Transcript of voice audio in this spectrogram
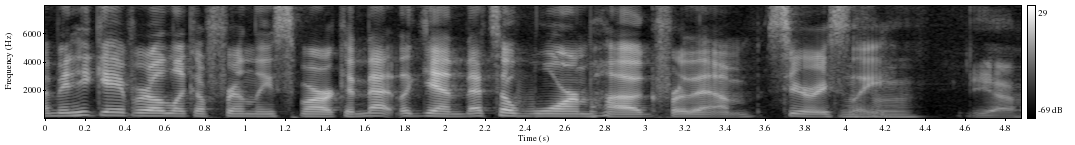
I mean, he gave her like a friendly smirk. And that, again, that's a warm hug for them. Seriously. Mhm. Yeah.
